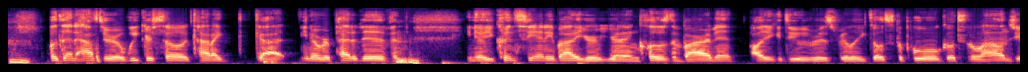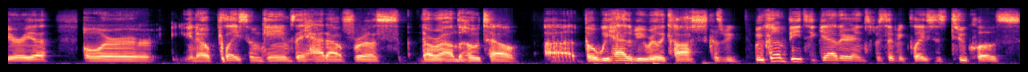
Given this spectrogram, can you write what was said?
Mhm. But then after a week or so, it kind of got you know repetitive and. Mhm. You know, you couldn't see anybody. You're you're in an enclosed environment. All you could do was really go to the pool, go to the lounge area, or you know, play some games they had out for us around the hotel. Uh, but we had to be really cautious because we, we couldn't be together in specific places too close,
